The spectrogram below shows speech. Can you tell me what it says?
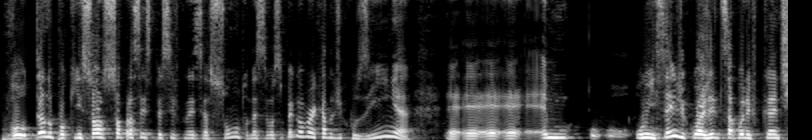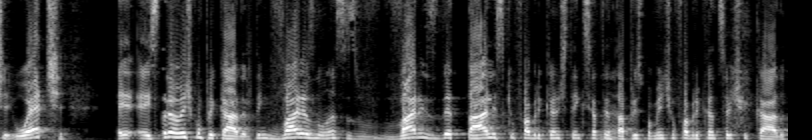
Voltando um pouquinho, só, só para ser específico nesse assunto, né? Se você pegar o mercado de cozinha, é, é- é- é- é- o, o- o incêndio com o agente saponificante wet é, é extremamente complicado. Ele tem várias nuances, vários detalhes que o fabricante tem que se atentar, principalmente um fabricante certificado.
